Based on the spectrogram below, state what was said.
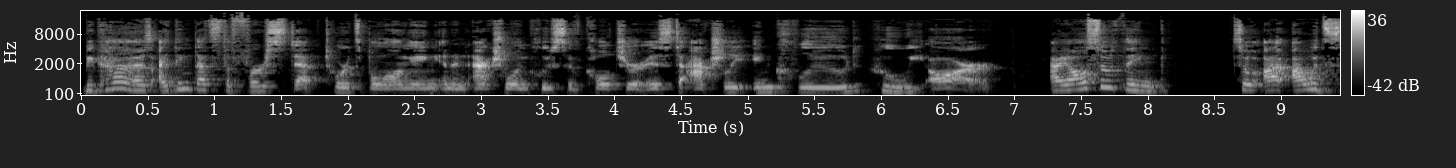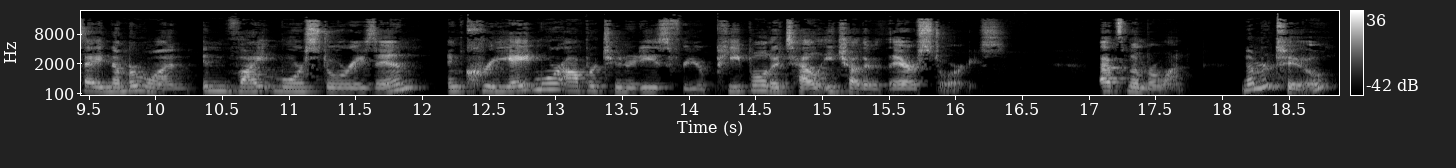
Because I think that's the first step towards belonging in an actual inclusive culture is to actually include who we are. I also think so I, I, would say number one, invite more stories in and create more opportunities for your people to tell each other their stories. That's number one. Number two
